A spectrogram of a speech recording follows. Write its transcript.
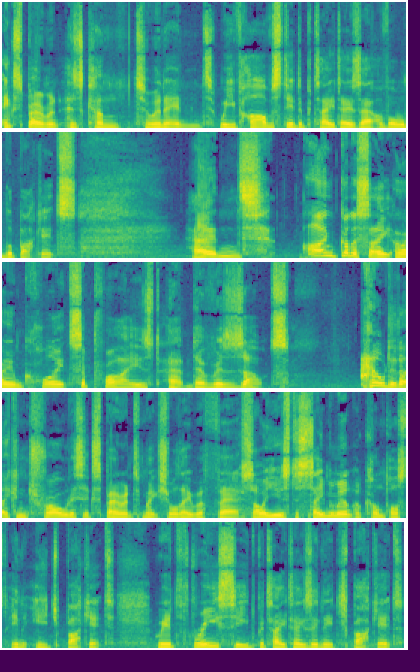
experiment has come to an end. We've harvested the potatoes out of all the buckets, and I'm going to say I am quite surprised at the results. How did I control this experiment to make sure they were fair? So I used the same amount of compost in each bucket. We had three seed potatoes in each bucket,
